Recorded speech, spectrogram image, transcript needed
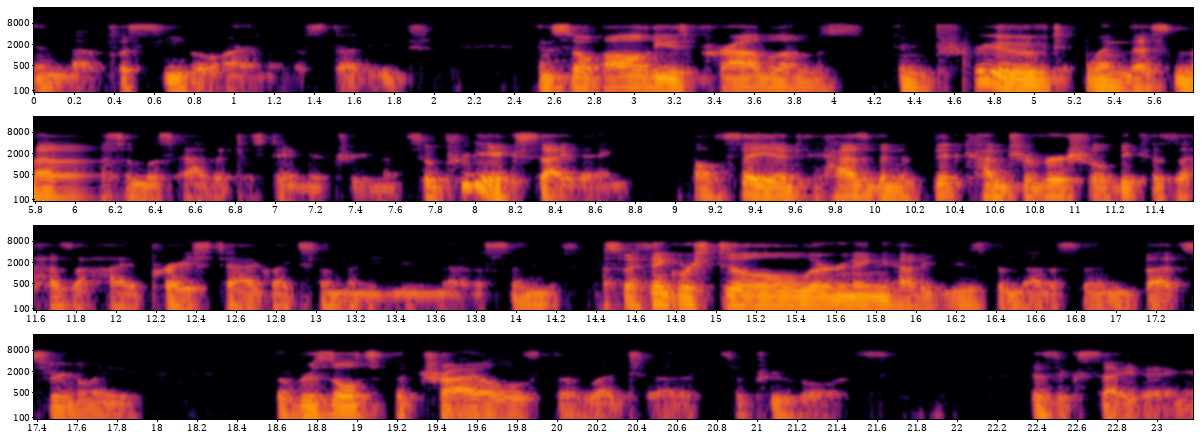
in the placebo arm of the studies. And so all these problems improved when this medicine was added to standard treatment. So pretty exciting. I'll say it has been a bit controversial because it has a high price tag like so many new medicines. So I think we're still learning how to use the medicine, but certainly the results of the trials that led to its approval is, is exciting,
